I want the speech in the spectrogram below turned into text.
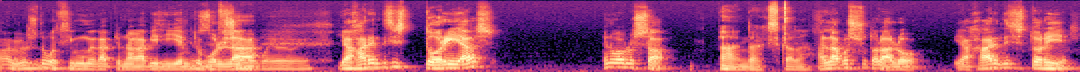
αγαπημένος του εγώ θυμούμαι κάποιον να αγαπήθηκε πιο Ιωσήφ πολλά Σέποκ, ε, ε, ε. για χάρη της ιστορίας είναι ο Παύλος Σά Α, εντάξει, καλά. αλλά όπως σου το λαλώ για χάρη της ιστορίας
